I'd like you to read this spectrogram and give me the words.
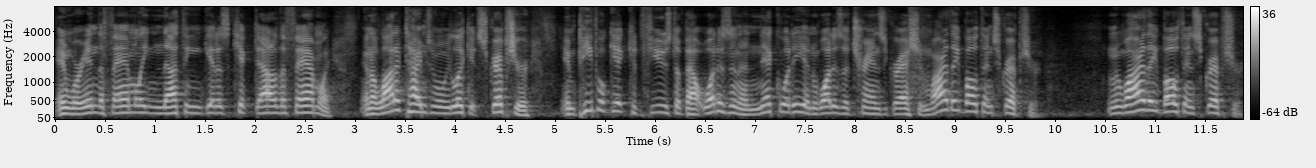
and we're in the family, nothing can get us kicked out of the family. And a lot of times when we look at Scripture, and people get confused about what is an iniquity and what is a transgression. Why are they both in Scripture? I mean, why are they both in Scripture?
